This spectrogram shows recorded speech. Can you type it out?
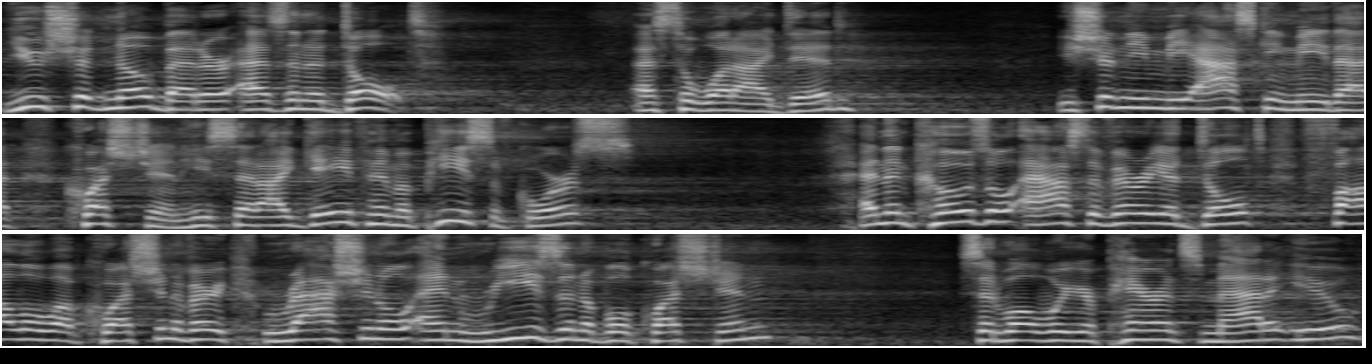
You should know better as an adult as to what I did. You shouldn't even be asking me that question. He said, I gave him a piece, of course. And then Kozol asked a very adult follow up question, a very rational and reasonable question. Said, Well, were your parents mad at you?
